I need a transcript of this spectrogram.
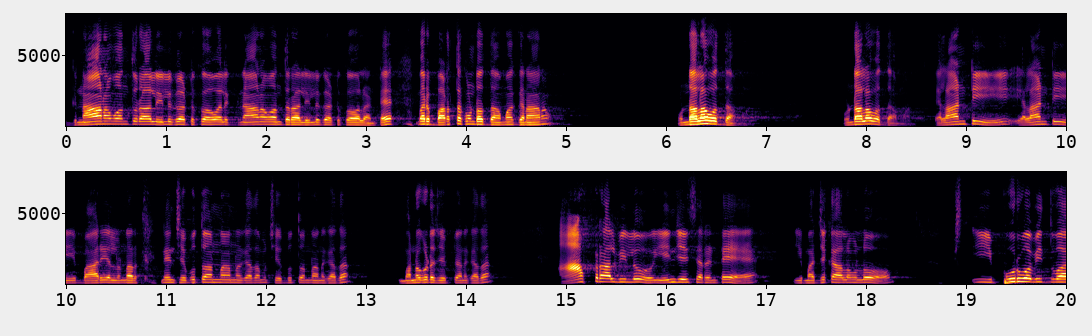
జ్ఞానవంతురాలు ఇల్లు కట్టుకోవాలి జ్ఞానవంతురాలు ఇల్లు కట్టుకోవాలంటే మరి భర్తకు ఉండొద్దా అమ్మ జ్ఞానం? ఉండాలా వద్దామా ఉండాలా వద్దామా ఎలాంటి ఎలాంటి భార్యలు ఉన్నారు? నేను చెబుతున్నాను కదమ్మ చెబుతున్నాను కదా. మొన్న కూడా చెప్పాను కదా. ఆఫ్టర్ ఆల్ వీళ్ళు ఏం చేశారంటే ఈ మధ్యకాలంలో ఈ పూర్వ విద్వా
